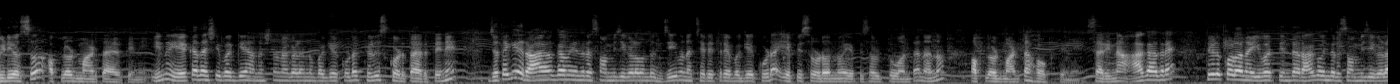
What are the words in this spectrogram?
ವಿಡಿಯೋಸು ಅಪ್ಲೋಡ್ ಮಾಡ್ತಾ ಇರ್ತೀನಿ. ಇನ್ನು ಏಕಾದಶಿ ಬಗ್ಗೆ ಅನುಷ್ಠಾನಗಳನ್ನು ಬಗ್ಗೆ ಕೂಡ ತಿಳಿಸ್ಕೊಡ್ತಾ ಇರ್ತೀನಿ. ಜೊತೆಗೆ ರಾಘವೇಂದ್ರ ಸ್ವಾಮೀಜಿಗಳ ಒಂದು ಜೀವನ ಚರಿತ್ರೆ ಬಗ್ಗೆ ಕೂಡ ಎಪಿಸೋಡ್ ಒನ್ನು ಎಪಿಸೋಡ್ ಟು ಅಂತ ನಾನು ಅಪ್ಲೋಡ್ ಮಾಡ್ತಾ ಹೋಗ್ತೀನಿ. ಸರಿನಾ? ಹಾಗಾದ್ರೆ ತಿಳ್ಕೊಳ್ಳೋಣ ಇವತ್ತಿಂದ ರಾಘವೇಂದ್ರ ಸ್ವಾಮೀಜಿಗಳ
